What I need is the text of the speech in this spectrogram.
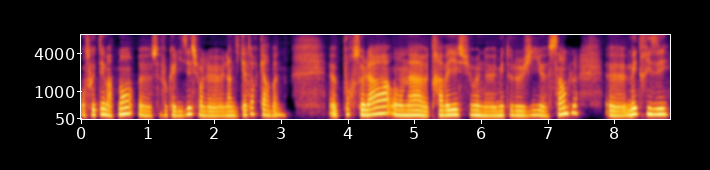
On souhaitait maintenant euh, se focaliser sur l'indicateur carbone. Euh, pour cela, on a euh, travaillé sur une méthodologie simple, maîtriser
